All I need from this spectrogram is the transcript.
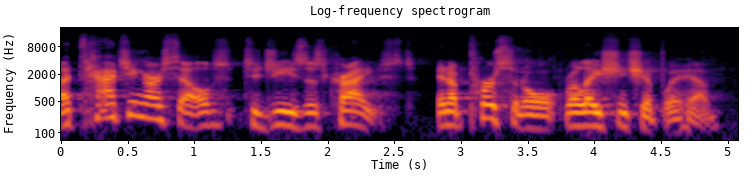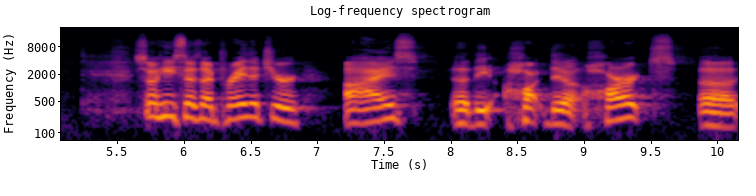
attaching ourselves to Jesus Christ in a personal relationship with Him. So he says, I pray that your eyes uh, the, heart, the hearts, uh,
